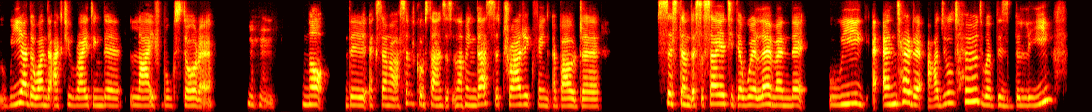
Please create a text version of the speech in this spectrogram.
we are the one that actually writing the life book story, mm-hmm. not the external circumstances. And I think that's the tragic thing about the system, the society that we live in, that we enter the adulthood with this belief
